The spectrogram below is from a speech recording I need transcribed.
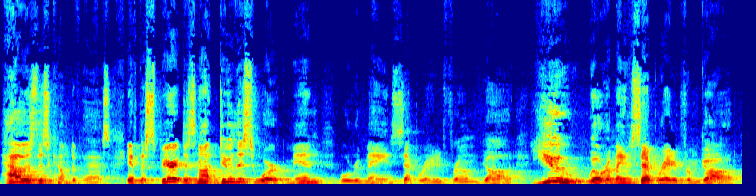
How has this come to pass? If the Spirit does not do this work, men will remain separated from God. You will remain separated from God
